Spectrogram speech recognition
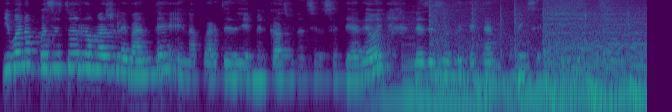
Y bueno, pues esto es lo más relevante en la parte de mercados financieros el día de hoy. Les deseo que tengan un excelente día.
